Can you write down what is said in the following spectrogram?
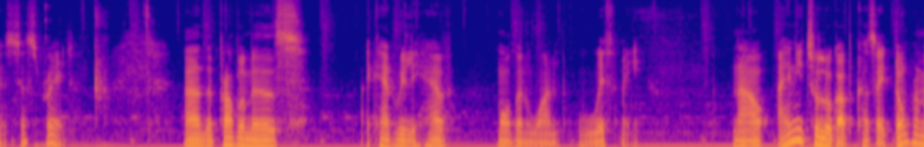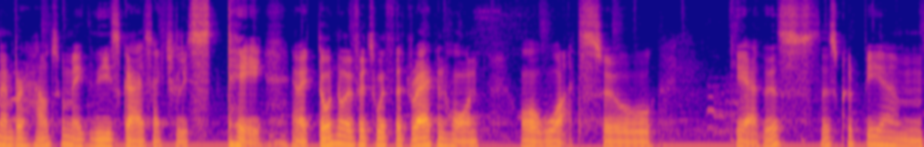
it's just great. Uh, the problem is I can't really have more than one with me. Now, I need to look up because I don't remember how to make these guys actually stay. And I don't know if it's with the dragon horn or what. So, yeah, this this could be um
